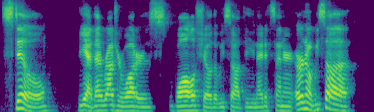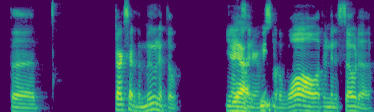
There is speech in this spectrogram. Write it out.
still, yeah, that Roger Waters wall show that we saw at the United Center, or no, we saw the Dark Side of the Moon at the United Yeah. Center, and we saw the wall up in Minnesota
